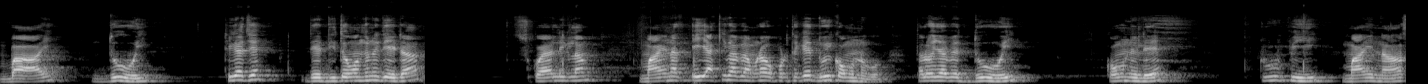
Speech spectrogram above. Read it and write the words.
বাই দুই। ঠিক আছে? দিয়ে দ্বিতীয় বন্ধনী দিয়ে এটা স্কোয়ার লিখলাম। মাইনাস এই একইভাবে আমরা ওপর থেকে দুই কমন নেব। তাহলে হয়ে যাবে দুই কমন নিলে two P minus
